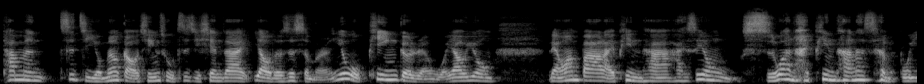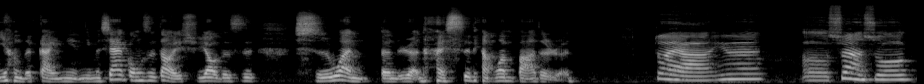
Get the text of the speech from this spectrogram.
他们自己有没有搞清楚自己现在要的是什么人？因为我聘一个人，我要用。两万八来聘他，还是用十万来聘他？那是很不一样的概念。你们现在公司到底需要的是十万的人，还是两万八的人？对啊，因为呃，虽然说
